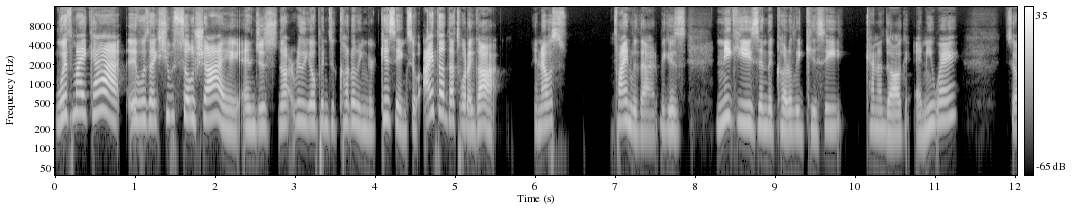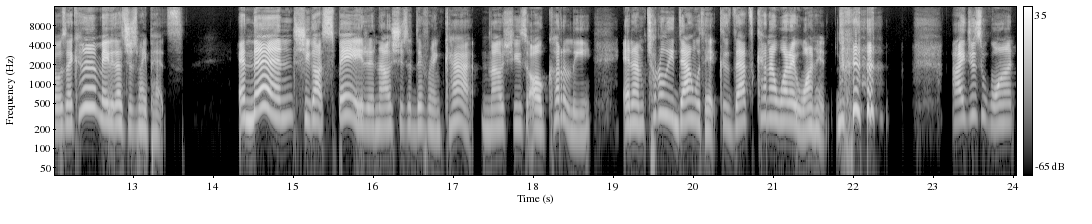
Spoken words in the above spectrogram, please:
with my cat, it was like she was so shy and just not really open to cuddling or kissing. So I thought that's what I got. And I was fine with that because Nikki's in the cuddly kissy kind of dog anyway. So I was like, huh, maybe that's just my pets. And then she got spayed and now she's a different cat. Now she's all cuddly. And I'm totally down with it because that's kind of what I wanted. I just want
